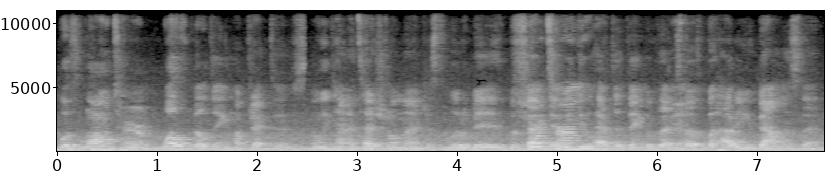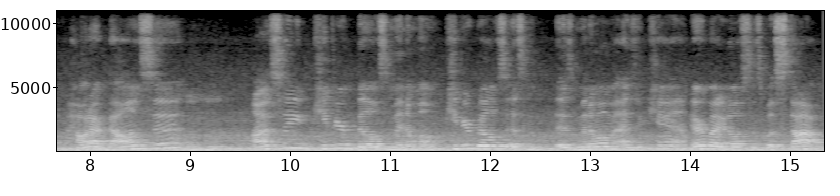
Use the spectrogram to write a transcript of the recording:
with long-term wealth-building objectives? And we kind of touched on that just a little bit. Is the fact that we do have to think of that Yeah. stuff, but how do you balance that? How would I balance it? Mm-hmm. Honestly, keep your bills minimum. Keep your bills as, as minimum as you can. Everybody knows this, but stop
